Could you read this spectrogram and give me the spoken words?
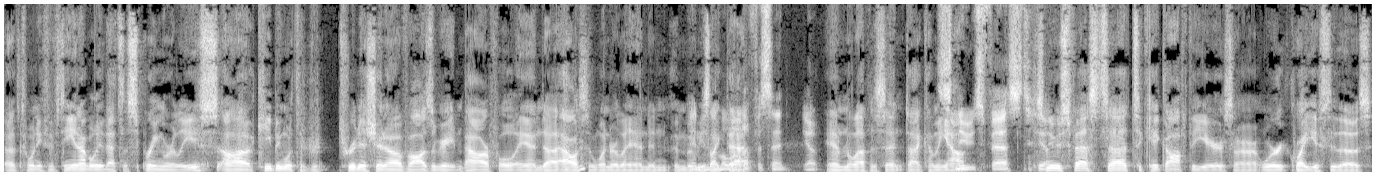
of 2015. I believe that's a spring release, uh, keeping with the tr- tradition of Oz the Great and Powerful and uh, Alice in Wonderland and, and movies and like that, Maleficent. Yep. and Maleficent uh, coming out. Snooze Fest. Yep. Snooze Fest uh, to kick off the years. Uh, we're quite used to those.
